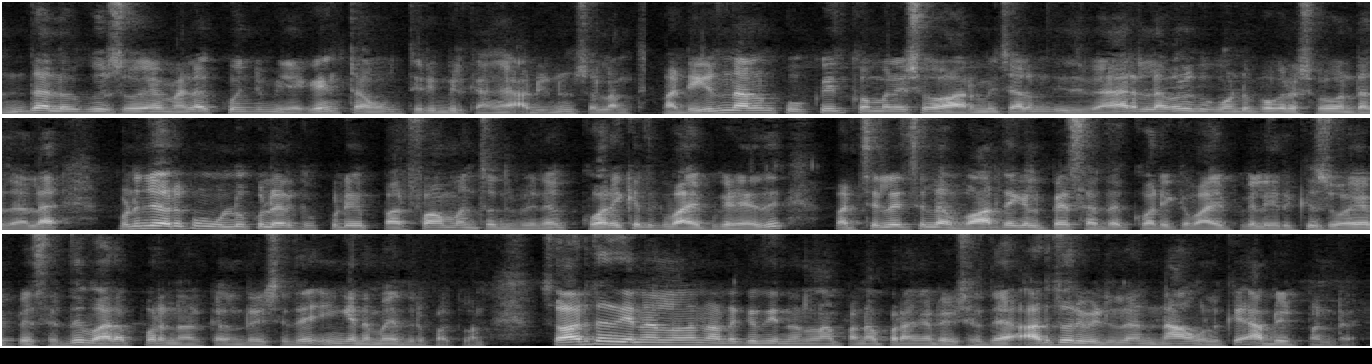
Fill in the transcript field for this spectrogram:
அந்த அளவுக்கு ஜோயா மேலே கொஞ்சம் எகென்ஸ்டாகவும் திரும்பியிருக்காங்க அப்படின்னு சொல்லலாம். பட் இருந்தாலும் குக் வித் கோமலி ஷோ ஆரம்பித்தாலும் இது வேறு லெவலுக்கு கொண்டு போகிற ஷோன்றதால முடிஞ்ச வரைக்கும் உள்ளுக்குள்ளே இருக்கக்கூடிய பர்ஃபார்மன்ஸ் வந்து பார்த்திங்கன்னா குறைக்கிறதுக்கு வாய்ப்பு கிடையாது. பட் சில சில வார்த்தைகள் பேசுறதை குறைக்க வாய்ப்புகள் இருக்குது ஜோயா வந்து வரப்போகிற நாட்கள்ன்ற விஷயத்தை இங்கே நம்ம எதிர்பார்க்கலாம். ஸோ அடுத்தது என்னென்னலாம் நடக்குது என்னென்னலாம் பண்ண போகிறாங்கன்ற விஷயத்தை அடுத்த ஒரு வீடியோவில் நான் உங்களுக்கு அப்டேட் பண்ணுறேன்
